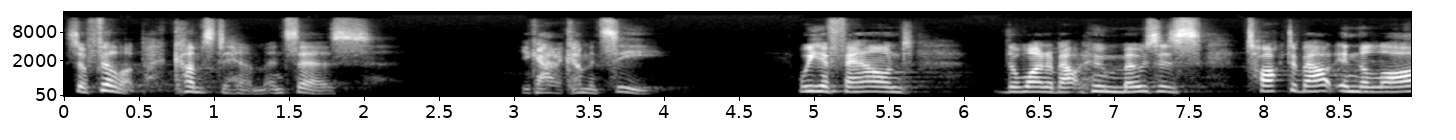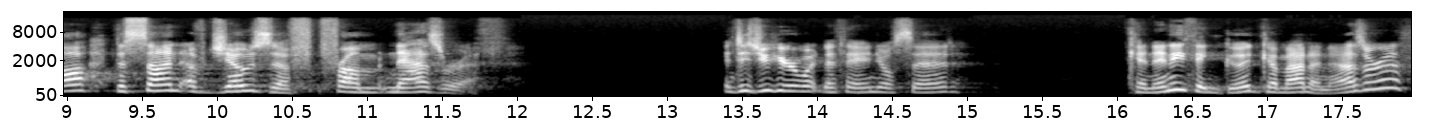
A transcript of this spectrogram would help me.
So Philip comes to him and says, you got to come and see. We have found the one about whom Moses talked about in the law, the son of Joseph from Nazareth. And did you hear what Nathanael said? Can anything good come out of Nazareth?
